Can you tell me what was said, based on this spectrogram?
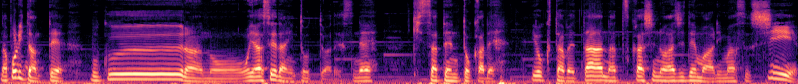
ナポリタンって僕らの親世代にとってはですね喫茶店とかでよく食べた懐かしの味でもありますし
